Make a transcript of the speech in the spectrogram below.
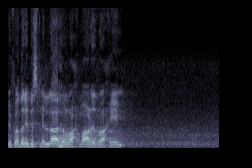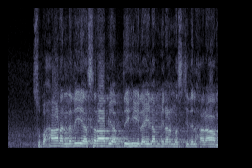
بفضل بسم الله الرحمن الرحيم. سبحان الذي أسرى بعبده ليلا من المسجد الحرام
